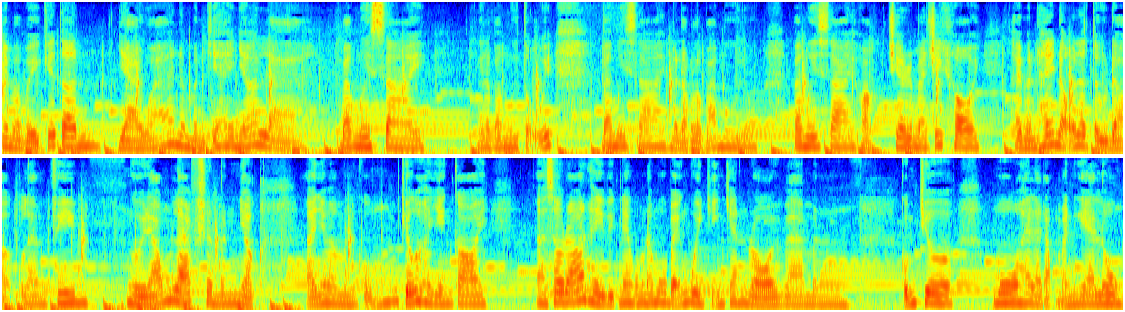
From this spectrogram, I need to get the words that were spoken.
Nhưng mà vì cái tên dài quá nên mình chỉ hay nhớ là 30 size nghĩa là 30 tuổi. 30 size mình đọc là 30 luôn. 30 size hoặc Cherry Magic thôi. Thì mình thấy nổi là từ đợt làm phim người đóng là action bên Nhật. À, nhưng mà mình cũng chưa có thời gian coi. À, sau đó thì Việt Nam cũng đã mua bản quyền truyện tranh rồi và mình cũng chưa mua hay là đọc manga luôn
